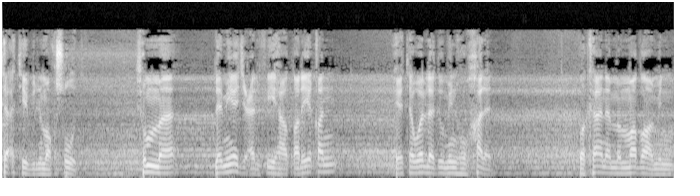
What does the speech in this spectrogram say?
تأتي بالمقصود ثم لم يجعل فيها طريقا يتولد منه خلل وكان من مضى من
